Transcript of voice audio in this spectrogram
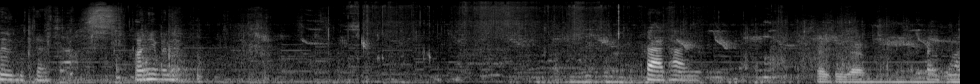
เส้นใจตอนนี้มันตาไทยใช่คือกันไปเพื่อ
